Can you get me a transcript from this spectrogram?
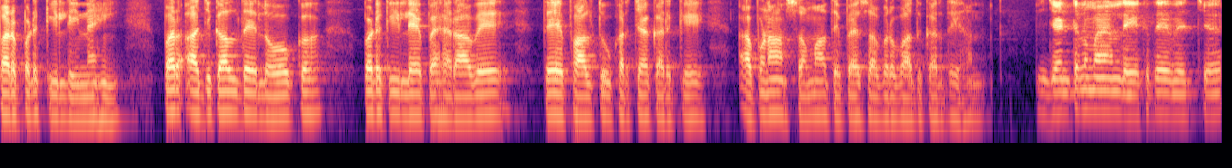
ਪਰ ਭੜਕੀਲੀ ਨਹੀਂ, ਪਰ ਅੱਜ ਕੱਲ ਦੇ ਲੋਕ ਭੜਕੀਲੇ ਪਹਿਰਾਵੇ ਤੇ ਫालतू ਖਰਚਾ ਕਰਕੇ ਆਪਣਾ ਸਮਾਂ ਤੇ ਪੈਸਾ ਬਰਬਾਦ ਕਰਦੇ ਹਨ। ਜੈਂਟਲਮੈਨ ਲੇਖ ਦੇ ਵਿੱਚ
